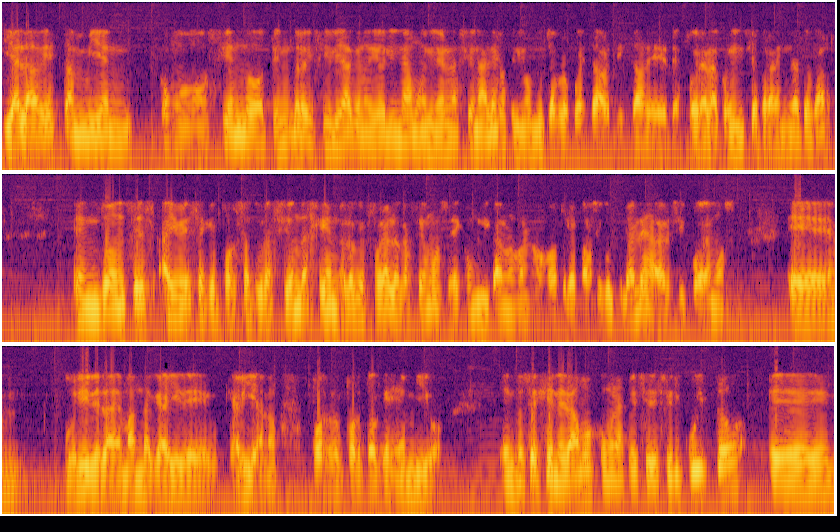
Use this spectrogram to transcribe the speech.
y a la vez también como siendo teniendo la visibilidad que nos dio el INAMO a nivel nacional, hemos tenido muchas propuestas de artistas de, de fuera de la provincia para venir a tocar entonces, hay veces que por saturación de agenda o lo que fuera, lo que hacemos es comunicarnos con los otros espacios culturales a ver si podemos eh, cubrir la demanda que hay de que había, ¿no? Por, por toques en vivo. Entonces generamos como una especie de circuito eh,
